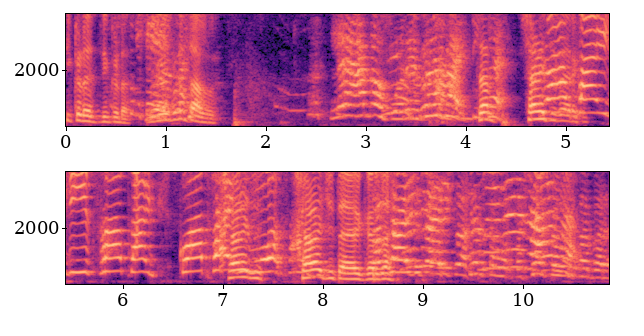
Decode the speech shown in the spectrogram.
तिकडं तिकडं. इकडे कुठं चाल लय आगाव पोर आहे बरं बाय चल शाळेची तयारी कर. शाळेची शाळेची तयारी कर जा. शाळेची तयारी कर. शर्ट वर- शर्ट वर कर बरं.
